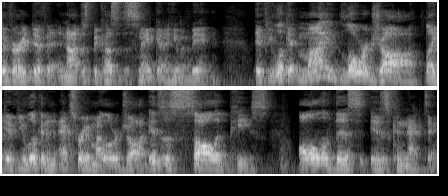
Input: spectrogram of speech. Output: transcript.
they're very different, and not just because it's a snake and a human being if you look at my lower jaw, like if you look at an x-ray of my lower jaw, it's a solid piece. All of this is connecting.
